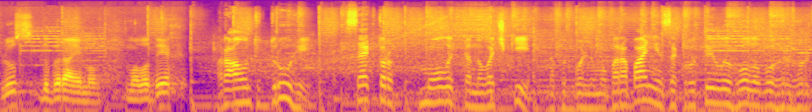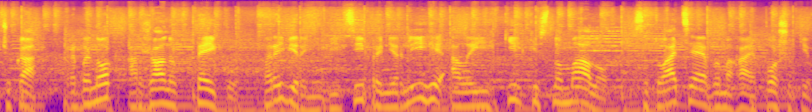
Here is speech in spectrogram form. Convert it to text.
Плюс добираємо молодих. Раунд другий. Сектор молодь та новачки на футбольному барабані закрутили голову Григорчука. Ребенок, Аржанов, Тейку. Перевірені бійці прем'єр-ліги, але їх кількісно мало. Ситуація вимагає пошуків.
